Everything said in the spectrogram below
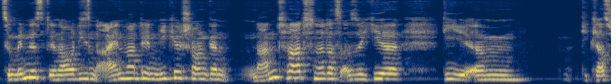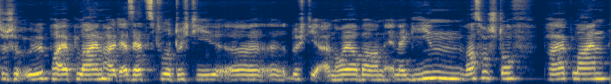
zumindest genau diesen Einwand, den Nikel schon genannt hat, ne, dass also hier die, ähm, die klassische Ölpipeline halt ersetzt wird durch die, äh, durch die erneuerbaren Energien, Wasserstoffpipeline,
